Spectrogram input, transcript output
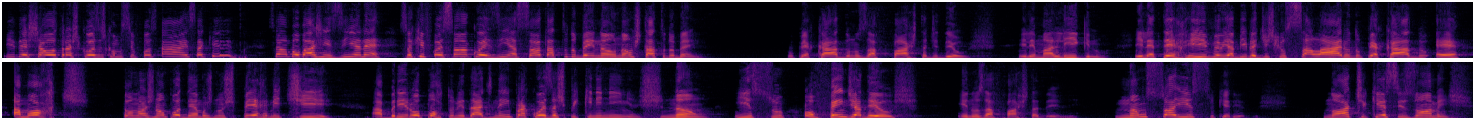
e deixar outras coisas como se fosse, ah, isso aqui isso é uma bobagemzinha, né? Isso aqui foi só uma coisinha só, está tudo bem. Não, não está tudo bem. O pecado nos afasta de Deus. Ele é maligno. Ele é terrível e a Bíblia diz que o salário do pecado é a morte. Então nós não podemos nos permitir abrir oportunidade nem para coisas pequenininhas. Não. Isso ofende a Deus e nos afasta dele. Não só isso, queridos. Note que esses homens,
